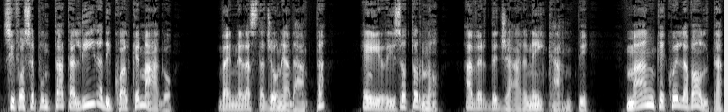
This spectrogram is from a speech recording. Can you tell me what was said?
si fosse puntata l'ira di qualche mago. Venne la stagione adatta e il riso tornò a verdeggiare nei campi. Ma anche quella volta,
